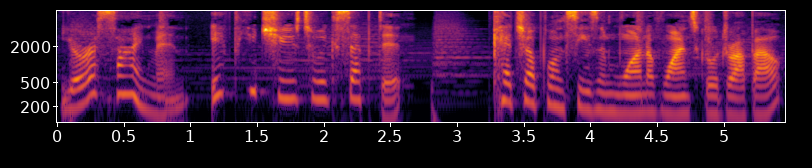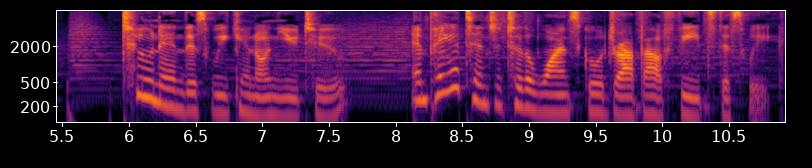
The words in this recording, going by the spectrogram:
your assignment, if you choose to accept it, catch up on season one of Wine School Dropout Tune in this weekend on YouTube and pay attention to the Wine School Dropout feeds this week.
